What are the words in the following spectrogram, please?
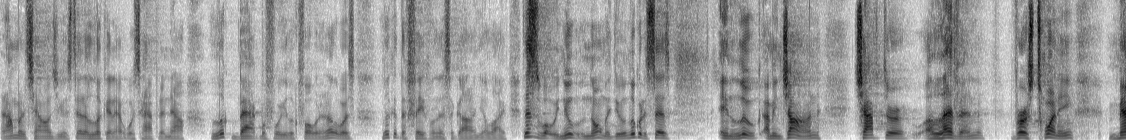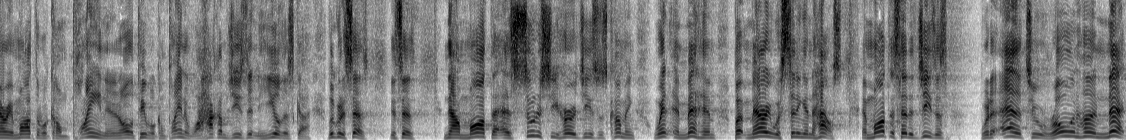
And I'm going to challenge you, instead of looking at what's happening now, look back before you look forward. In other words, look at the faithfulness of God in your life. This is what we knew, normally do. Look what it says in Luke, I mean, John chapter 11, verse 20. Mary and Martha were complaining, and all the people were complaining, well, how come Jesus didn't heal this guy? Look what it says. It says, Now Martha, as soon as she heard Jesus was coming, went and met him, but Mary was sitting in the house. And Martha said to Jesus, with an attitude, rolling her neck,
